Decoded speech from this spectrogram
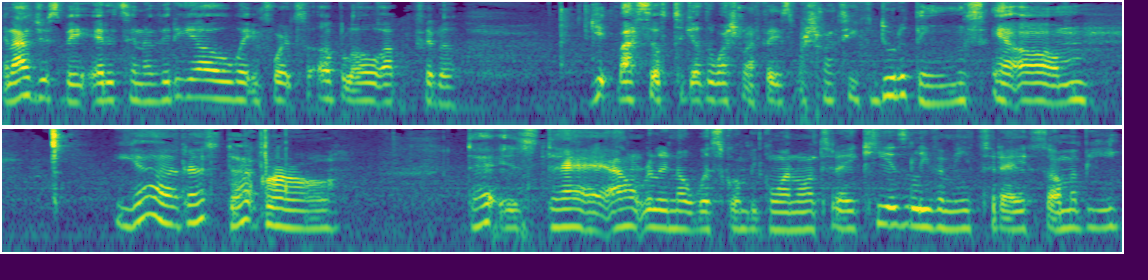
And I just been editing a video, waiting for it to upload. I'm finna get myself together, wash my face, brush my teeth, do the things. And um yeah, that's that girl that is that. I don't really know what's going to be going on today. Kia's leaving me today, so I'm going to be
